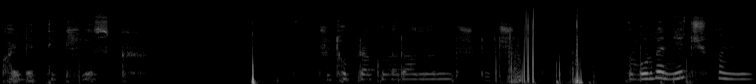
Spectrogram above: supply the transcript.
Kaybettik yazık. Toprakları alalım şuraya. Ben burada niye çıkamıyorum?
